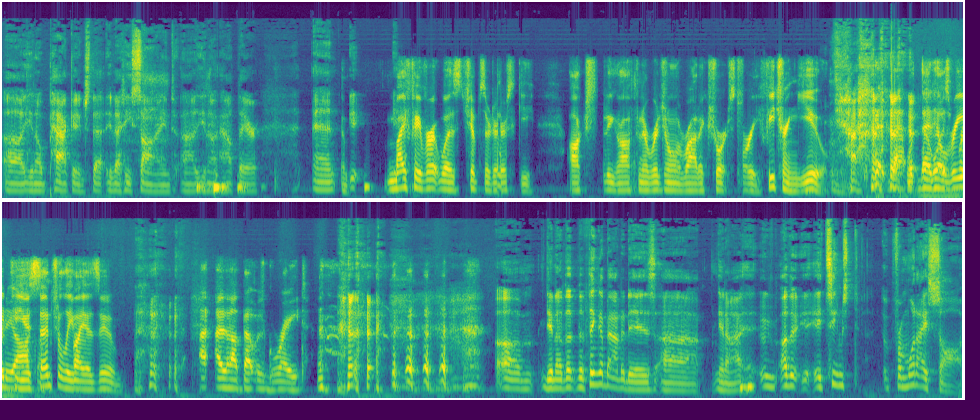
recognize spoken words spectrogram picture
uh, you know, package that that he signed, uh, you know, out there, and it, My favorite was Chip Zdarsky auctioning off an original erotic short story featuring you That, that he'll read pretty to you awesome. essentially via Zoom. I, I thought that was great. you know the the thing about it is uh you know other it seems from what i saw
